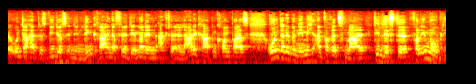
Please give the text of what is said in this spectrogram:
äh, unterhalb des Videos in den Link rein, da findet ihr immer den aktuellen Ladekartenkompass und dann übernehme ich einfach jetzt mal die Liste von Immobli.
